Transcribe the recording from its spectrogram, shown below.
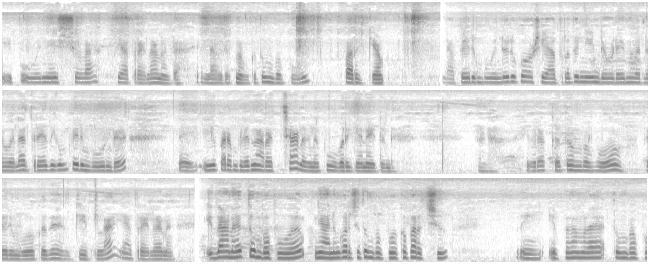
ഈ പൂവ് അന്വേഷിച്ചുള്ള യാത്രയിലാണ് കേട്ടോ. എല്ലാവരും നമുക്ക് തുമ്പപ്പൂവും പറിക്കാം. ആ പെരുമ്പൂവിന്റെ ഒരു ഘോഷയാത്ര തന്നെയുണ്ട് ഇവിടെ എന്ന് പറഞ്ഞ പോലെ അത്രയധികം പെരുമ്പൂവുണ്ട്. ഈ പറമ്പിൽ നിറച്ച ആളുകൾ പൂ പറിക്കാനായിട്ടുണ്ട്. കണ്ടോ. ഇവരൊക്കെ തുമ്പപ്പൂവും പെരുമ്പൂ ഒക്കെ നോക്കിയിട്ടുള്ള യാത്രയിലാണ്. ഇതാണ് തുമ്പപ്പൂവ്. ഞാനും കുറച്ച് തുമ്പപ്പൂവൊക്കെ പറിച്ചു. ഇപ്പൊ നമ്മളെ തുമ്പപ്പൂ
